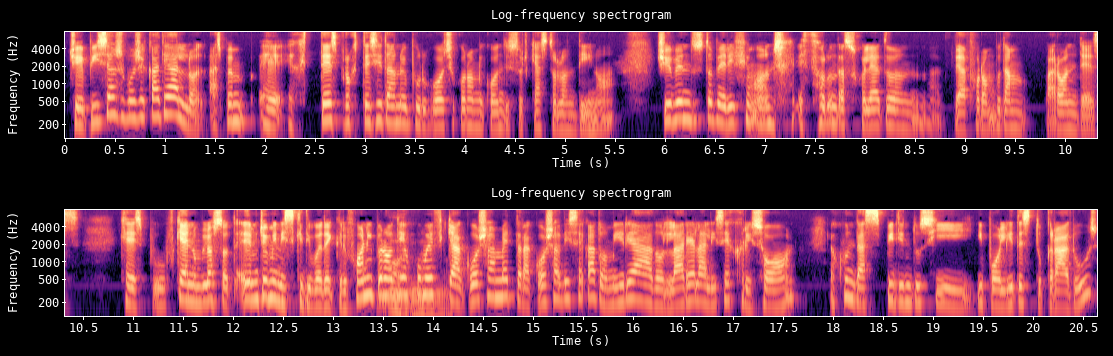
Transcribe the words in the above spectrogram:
Και επίσης, να σου πω και κάτι άλλο. Α πούμε, ε, χτε προχτές ήταν ο Υπουργός Οικονομικών της Τουρκίας στο Λονδίνο, και είπε στο περίφημο, εθώρουν τα σχολεία των διαφορών που ήταν παρόντες, ξέρεις, που φτιάχνουν μπλωστό, δεν και μηνύσκει τίποτε κρυφόν, είπαν ότι έχουμε 200 με 300 δισεκατομμύρια δολάρια λαλή σε χρυσό, έχουν τα σπίτι τους οι, οι πολίτες του κράτους,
